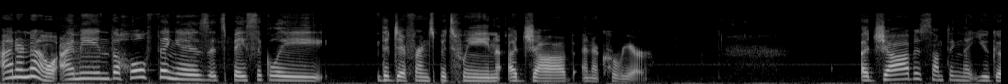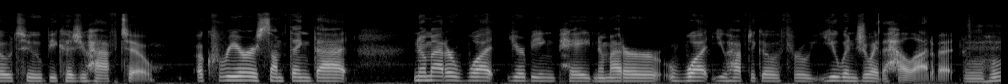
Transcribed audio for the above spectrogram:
I don't know. I mean, the whole thing is it's basically the difference between a job and a career. A job is something that you go to because you have to. A career is something that no matter what you're being paid, no matter what you have to go through, you enjoy the hell out of it. Mm-hmm.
